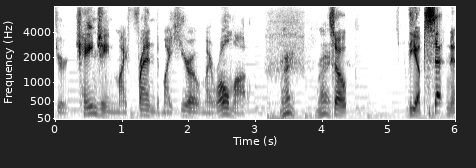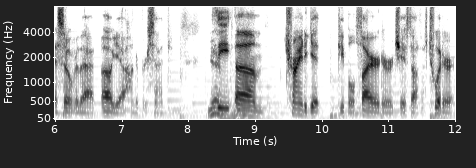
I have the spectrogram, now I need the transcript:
you're changing my friend my hero my role model right. Right. so the upsetness over that oh yeah 100% yeah. the um trying to get people fired or chased off of twitter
